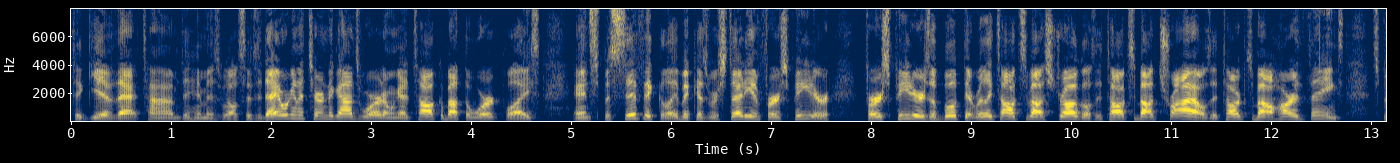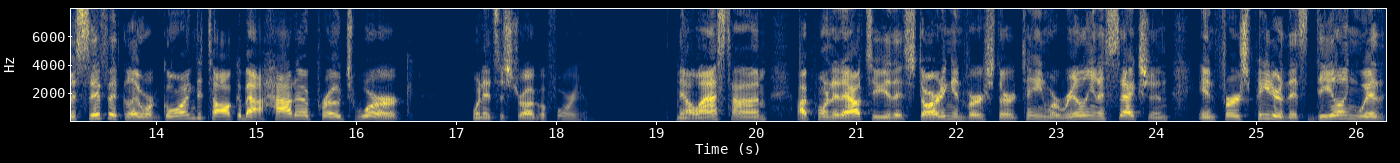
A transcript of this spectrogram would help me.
to give that time to Him as well. So today we're going to turn to God's Word and we're going to talk about the workplace. And specifically, because we're studying 1 Peter, 1 Peter is a book that really talks about struggles, it talks about trials, it talks about hard things. Specifically, we're going to talk about how to approach work when it's a struggle for you. Now, last time I pointed out to you that starting in verse 13, we're really in a section in 1 Peter that's dealing with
